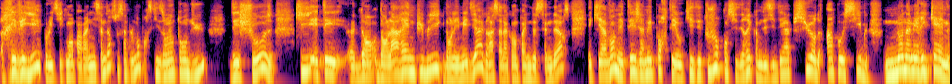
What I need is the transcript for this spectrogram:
réveillés politiquement par Bernie Sanders, tout simplement parce qu'ils ont entendu des choses qui étaient dans, dans l'arène publique, dans les médias, grâce à la campagne de Sanders, et qui avant n'étaient jamais portées ou qui étaient toujours considérées comme des idées absurdes, impossibles, non américaines,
